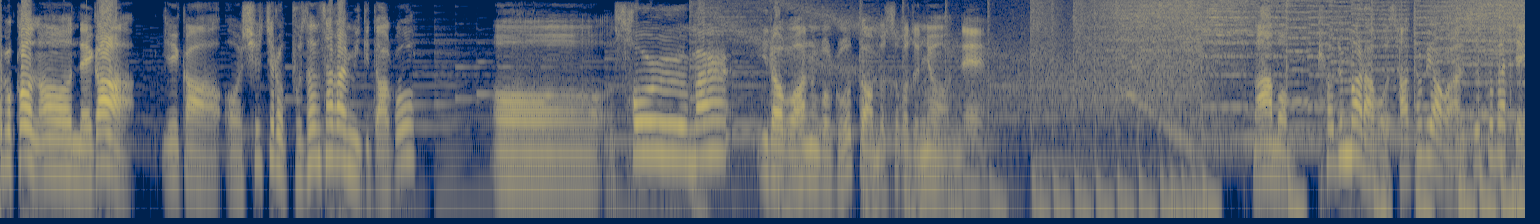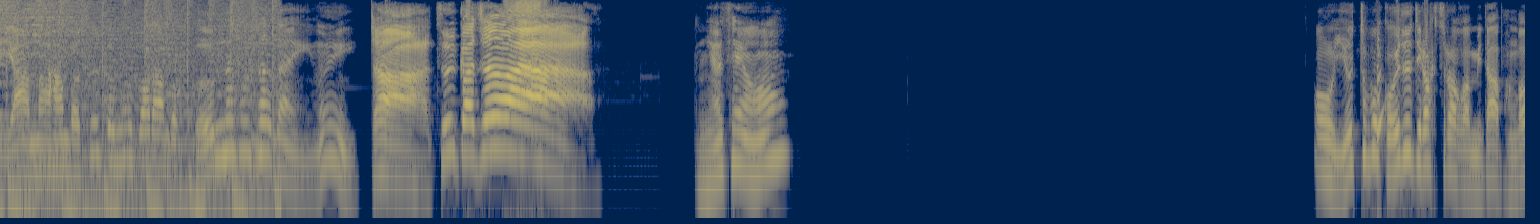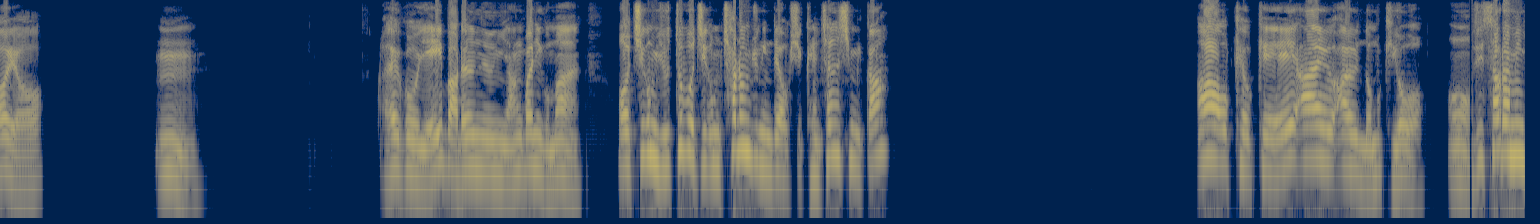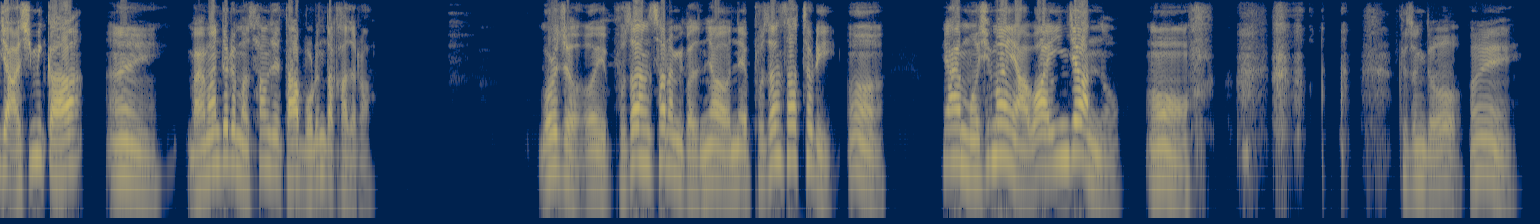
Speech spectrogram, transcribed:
해볼건 어 내가 얘가 어 실제로 부산 사람이기도 하고 어 서울말이라고 하는 거 그것도 한번 쓰거든요. 네. 나뭐 표준말하고 사투리하고 안 쓸 것 같지? 야마 한번 쓸거 물어봐라 한번 겁나 불사다잉. 어이. 자 들어가자. 안녕하세요. 어, 유튜브 골드 디락스라고 합니다. 반가워요. 음. 아이고, 예의 바르는 양반이구만. 어, 지금 유튜브 지금 촬영 중인데 혹시 괜찮으십니까? 아, 오케이, 오케이. 아유, 아유, 너무 귀여워. 어, 어디 사람인지 아십니까? 에이, 말만 들으면 사람들이 다 모른다 하더라. 모르죠? 어이, 부산 사람이거든요. 네, 부산 사투리. 어. 야, 뭐시마야. 와, 인제 안노. 어. 그 정도. 어이.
